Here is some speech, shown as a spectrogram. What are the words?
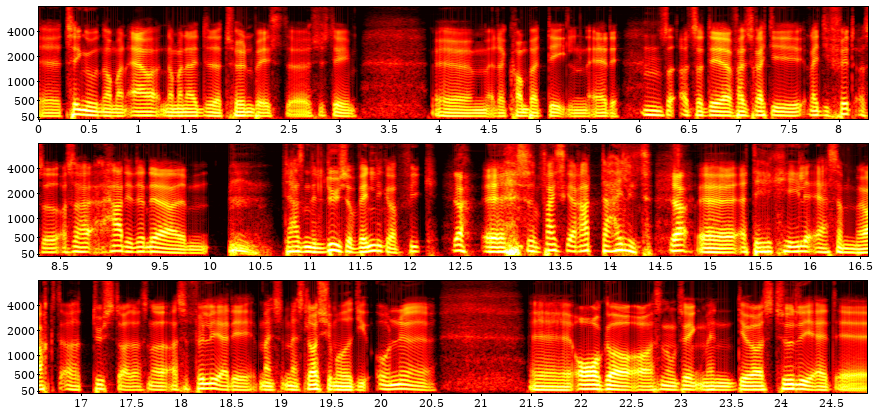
øh, ting ud, når man er, når man er i det der turn-based øh, system øhm, eller combat-delen af det. Mm. Så altså, det er faktisk rigtig, rigtig fedt at sidde. Og så har det den der, øhm, det har sådan en lys og venlig grafik, ja. øh, som faktisk er ret dejligt, ja. øh, at det ikke hele er så mørkt og dystert og sådan noget. Og selvfølgelig er det, man, man slås jo mod de onde øh, orker og sådan nogle ting, men det er jo også tydeligt, at, øh,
